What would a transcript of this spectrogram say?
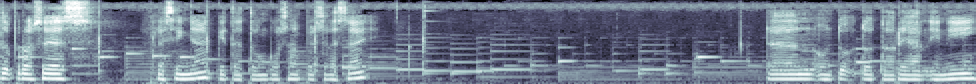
untuk proses flashingnya kita tunggu sampai selesai. Dan untuk tutorial ini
